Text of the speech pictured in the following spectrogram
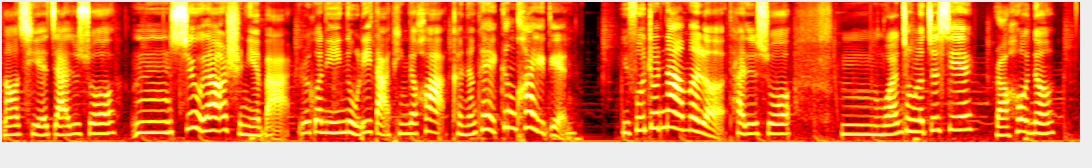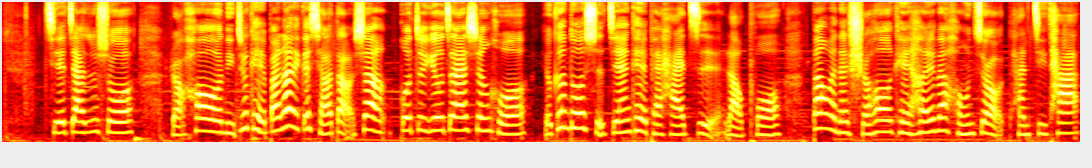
然后企业家就说：“嗯，十五到二十年吧。如果你努力打拼的话，可能可以更快一点。”渔夫就纳闷了，他就说：“嗯，完成了这些，然后呢？”企业家就说：“然后你就可以搬到一个小岛上，过着悠哉生活，有更多时间可以陪孩子、老婆。傍晚的时候可以喝一杯红酒，弹吉他，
